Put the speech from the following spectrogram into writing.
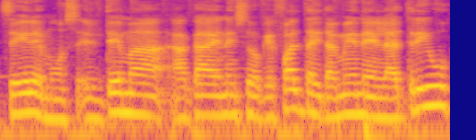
Seguiremos el tema acá en eso que falta y también en la tribu.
